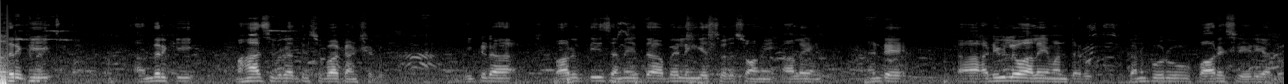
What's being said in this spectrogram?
అందరికీ అందరికీ మహాశివరాత్రి శుభాకాంక్షలు. ఇక్కడ పార్వతీ సమేత అభయలింగేశ్వర స్వామి ఆలయం అంటే అడవిలో ఆలయం అంటారు కనుపూరు ఫారెస్ట్ ఏరియాలో.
